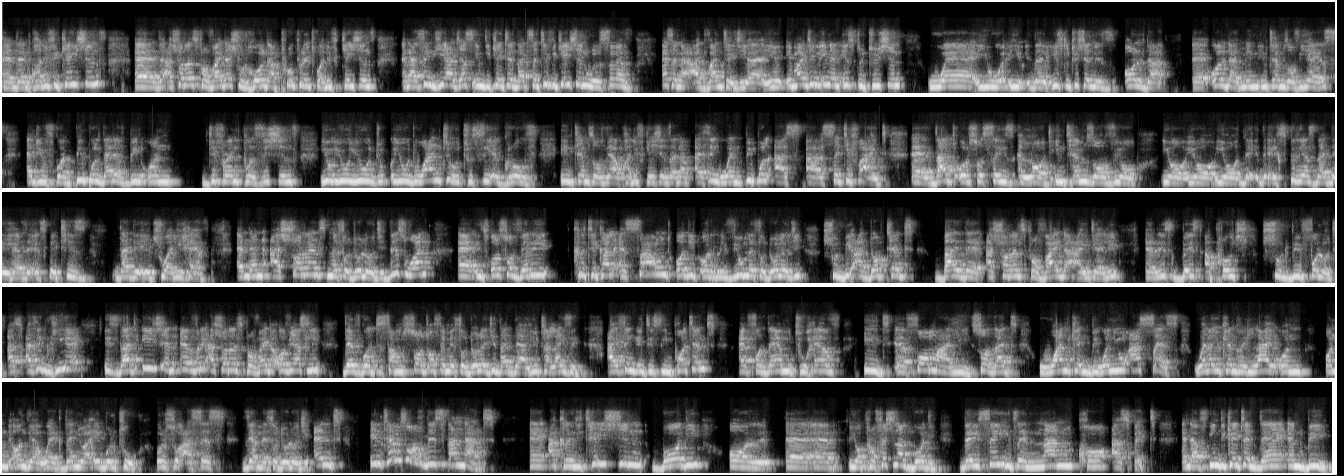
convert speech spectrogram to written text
And then qualifications, uh, the assurance provider should hold appropriate qualifications. And I think here I just indicated that certification will serve as an advantage. Yeah, imagine in an institution where you, you the institution is older, uh, older, I mean, in terms of years, and you've got people that have been on different positions, you you you would you would want to to see a growth in terms of their qualifications. And I, I think when people are, are certified, uh, that also says a lot in terms of your your your your the, the experience that they have, the expertise that they actually have. And then assurance methodology. This one uh, is also very critical. A sound audit or review methodology should be adopted by the assurance provider, ideally, a risk-based approach should be followed. As I think here is that each and every assurance provider, obviously, they've got some sort of a methodology that they are utilizing. I think it is important uh, for them to have it uh, formally so that one can be, when you assess whether you can rely on, on, on their work, then you are able to also assess their methodology. And in terms of this standard, uh, accreditation body or uh, uh, your professional body, they say it's a non-core aspect. And I've indicated there and B,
